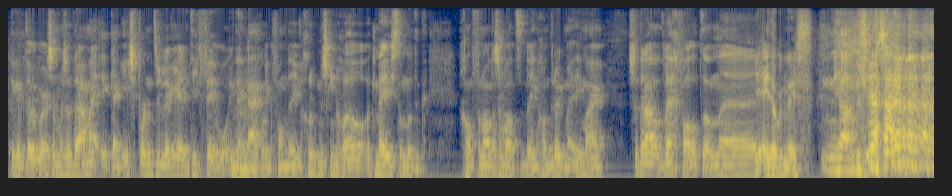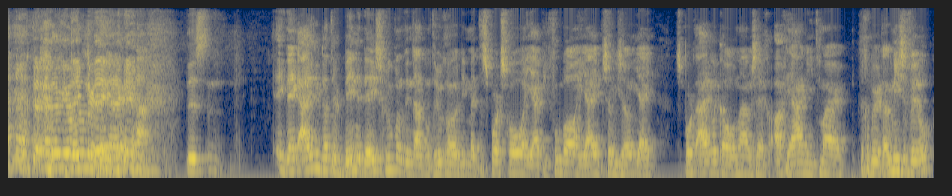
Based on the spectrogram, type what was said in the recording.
Ik heb het ook hoor, maar zodra mij... ik- Kijk, ik sport natuurlijk relatief veel. Ik denk Mhm. eigenlijk van de hele groep misschien nog wel het meest, omdat ik gewoon van alles en wat ben je gewoon druk mee. Maar zodra dat wegvalt, dan... eh, Je eet ook het meest. Ja, precies. dat gaat ook heel veel binnen. er. Ja. Dus ik denk eigenlijk dat er binnen deze groep, want inderdaad, want Hugo die met de sportschool en jij hebt je voetbal en jij hebt sowieso, jij sport eigenlijk al, nou we zeggen, acht jaar niet, maar er gebeurt ook niet zoveel.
